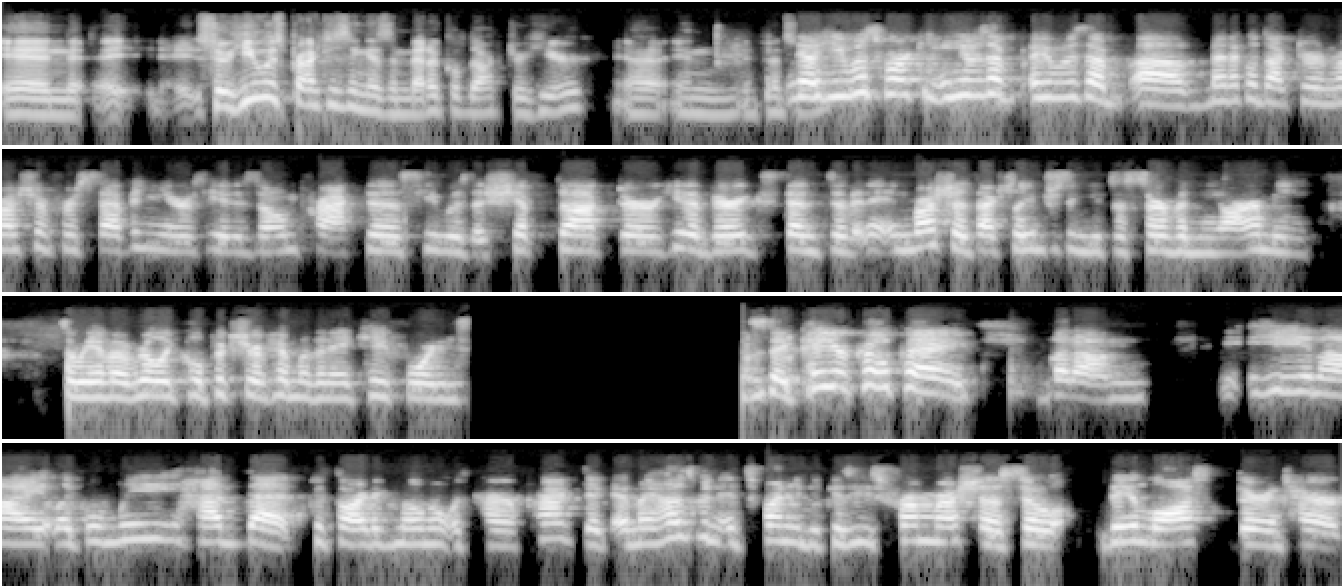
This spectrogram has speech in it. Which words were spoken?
in? Eh, so he was practicing as a medical doctor here uh, in, in No, he was working. He was a he was a uh, medical doctor in Russia for seven years. He had his own practice. He was a ship doctor. He had a very extensive. In Russia, it's actually interesting. to serve in the army. So we have a really cool picture of him with an AK-47 to say pay your copay but um he and I, like when we had that cathartic moment with chiropractic, and my husband, it's funny because he's from Russia, so they lost their entire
